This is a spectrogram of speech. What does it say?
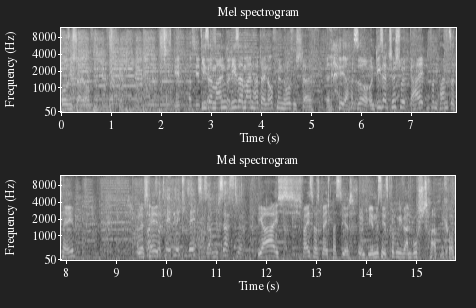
Hosenstall offen. Das geht, passiert die Dieser Mann, Zeit. dieser Mann hat einen offenen Hosenstall. ja, so. Und dieser Tisch wird gehalten von Panzertape. Und es hält. Tape hält die Welt zusammen, ich sag's dir. Ja, ich, ich weiß, was gleich passiert. Und wir müssen jetzt gucken, wie wir an Buchstaben kommen.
